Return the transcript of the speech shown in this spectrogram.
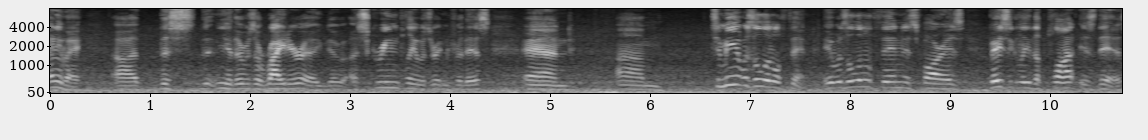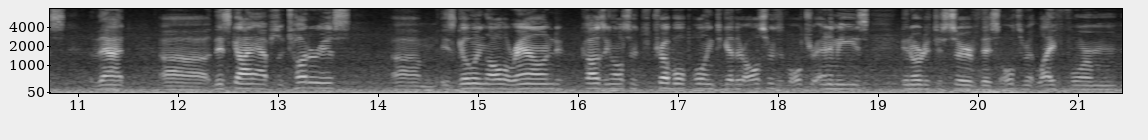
anyway, uh, this you know there was a writer, a, a screenplay was written for this, and um, to me it was a little thin. It was a little thin as far as basically the plot is this that uh, this guy, Absolute um, is going all around, causing all sorts of trouble, pulling together all sorts of ultra enemies in order to serve this ultimate life form,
